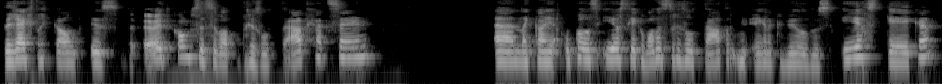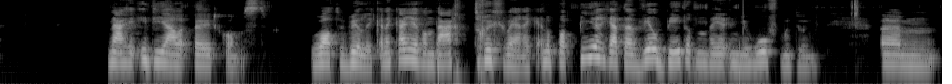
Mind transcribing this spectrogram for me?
de rechterkant is de uitkomst, dus wat het resultaat gaat zijn. En dan kan je ook wel eens eerst kijken, wat is het resultaat dat ik nu eigenlijk wil? Dus eerst kijken naar je ideale uitkomst. Wat wil ik? En dan kan je vandaar terugwerken. En op papier gaat dat veel beter dan dat je in je hoofd moet doen. Um,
